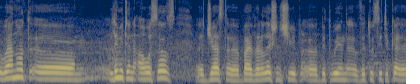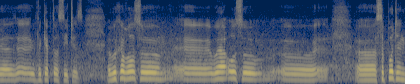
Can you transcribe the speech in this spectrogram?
we are not uh, limiting ourselves uh, just by the relationship between the two city, the capital cities. We have also, we are also uh, supporting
